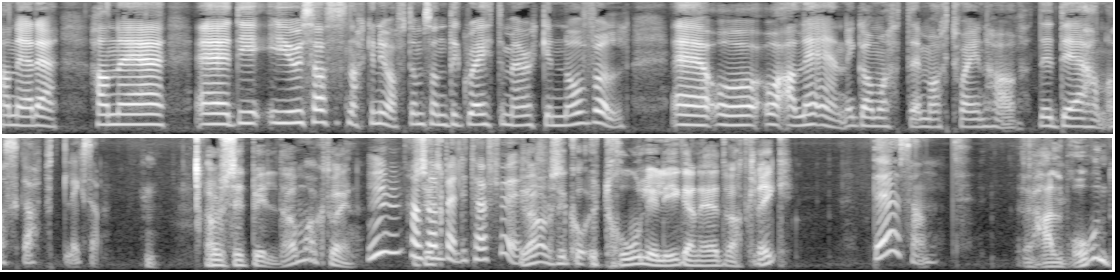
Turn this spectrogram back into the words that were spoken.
han er det. Han er, eh, de, I USA så snakker de ofte om sånn The Great American Novel, eh, og, og alle er enige om at Mark Twain har Det er det han har skapt, liksom. Har du sett bilder av Mark Twain? Mm, han ser veldig tøff ut. Ja, har du sett hvor utrolig lik han er Edvard Grieg? Det er sant. Halvbroren?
